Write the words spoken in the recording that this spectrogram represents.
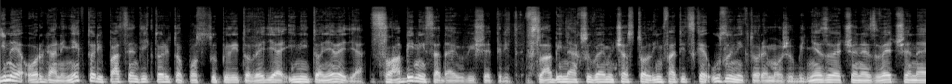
iné orgány. Niektorí pacienti, ktorí to podstúpili, to vedia, iní to nevedia. Slabiny sa dajú vyšetriť. V slabinách sú veľmi často lymfatické uzliny, ktoré môžu byť nezväčšené, zväčšené,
